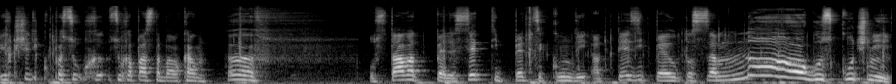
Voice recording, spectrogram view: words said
Искаш ли ти купа суха, паста Балкан? Остават 55 секунди, а тези педота са много скучни.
